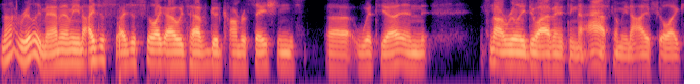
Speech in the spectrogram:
not really, man. I mean, I just I just feel like I always have good conversations uh, with you, and it's not really do I have anything to ask. I mean, I feel like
